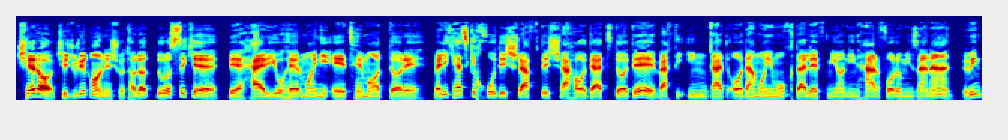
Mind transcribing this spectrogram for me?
چرا؟ چجوری قانع شد؟ حالا درسته که به هری و هرماینی اعتماد داره ولی کسی که خودش رفته شهادت داده وقتی اینقدر آدمای مختلف میان این حرفا رو می‌زنن ببین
